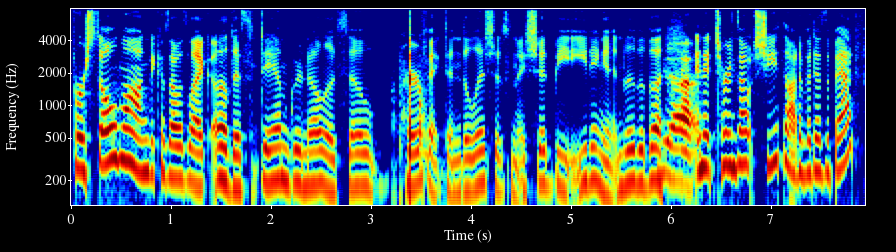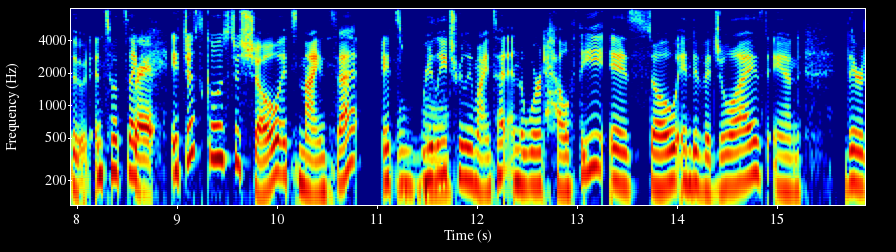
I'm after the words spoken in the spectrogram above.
for so long because I was like, "Oh, this damn granola is so perfect and delicious and I should be eating it." And blah blah blah. Yeah. And it turns out she thought of it as a bad food. And so it's like right. it just goes to show it's mindset it's mm-hmm. really truly mindset. And the word healthy is so individualized and there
